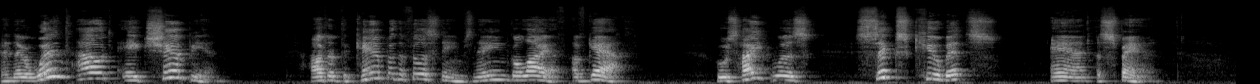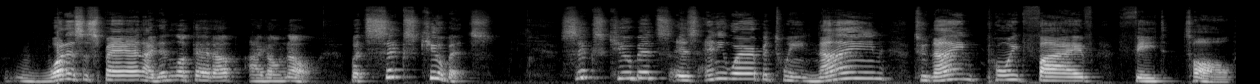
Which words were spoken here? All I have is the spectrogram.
And there went out a champion out of the camp of the Philistines named Goliath of Gath, whose height was six cubits and a span. What is a span? I didn't look that up. I don't know. But six cubits. Six cubits is anywhere between 9 to 9.5 feet tall,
